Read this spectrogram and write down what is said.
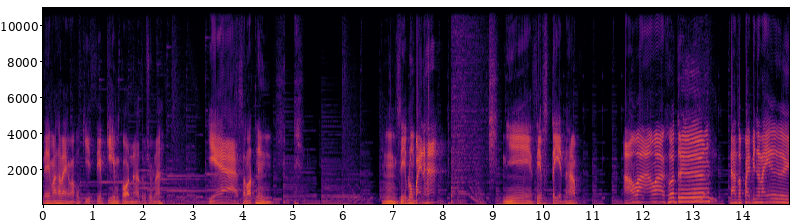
ได้มาเท่าไหร่วะโอเคเซฟเกมก่อนนะท่านผู้ชมนะเย้สล็อตหนึ่งอืมเซฟลงไปนะฮะนี่เซฟสเตทนะครับ เอาว่ะเอาว่ะโคตรึงด่านต่อไปเป็นอะไรเอ่ย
